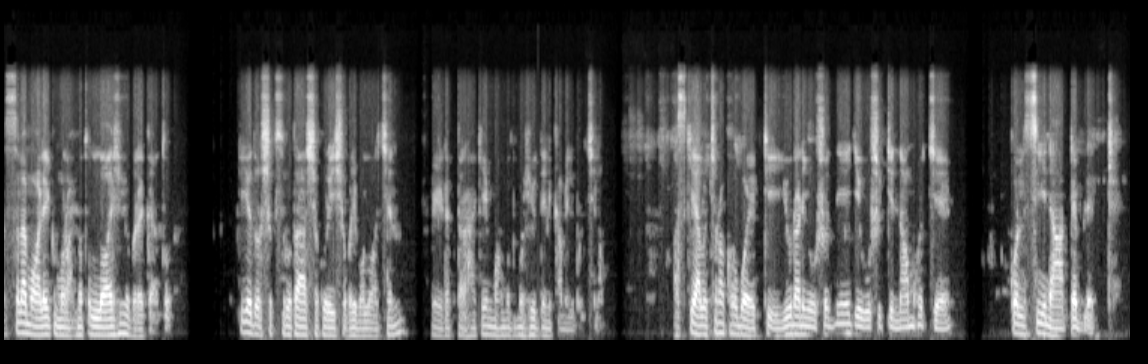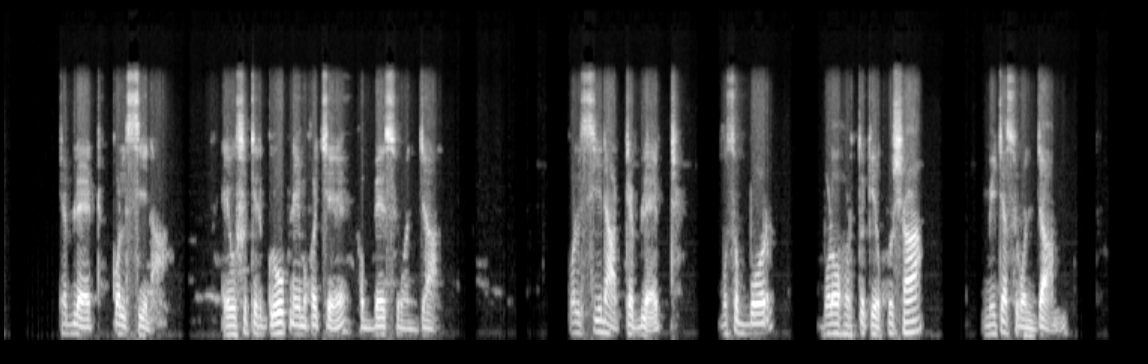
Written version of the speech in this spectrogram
আসসালামু আলাইকুম রহমতুল্লাহি বারাকাত প্রিয় দর্শক শ্রোতা, আশা করি সবাই ভালো আছেন। আমি ডাক্তার হাকিম মোহাম্মদ মহিউদ্দিন কামিল বলছিলাম। আজকে আলোচনা করব একটি ইউনানি ওষুধ নিয়ে। যে ওষুধটির নাম হচ্ছে কলসিনা ট্যাবলেট। ট্যাবলেট কলসিনা। এই ওষুধটির গ্রুপ নেম হচ্ছে হব্বেসরঞ্জান কলসিনা ট্যাবলেট মুসব্বর বড় হর্তকের খোসা মিটাসরঞ্জান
